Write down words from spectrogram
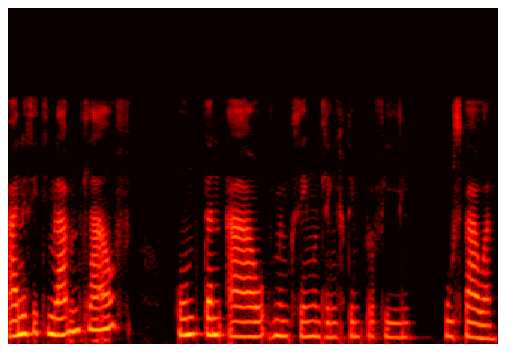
einerseits im Lebenslauf und dann auch auf meinem Xing- und LinkedIn-Profil ausbauen.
